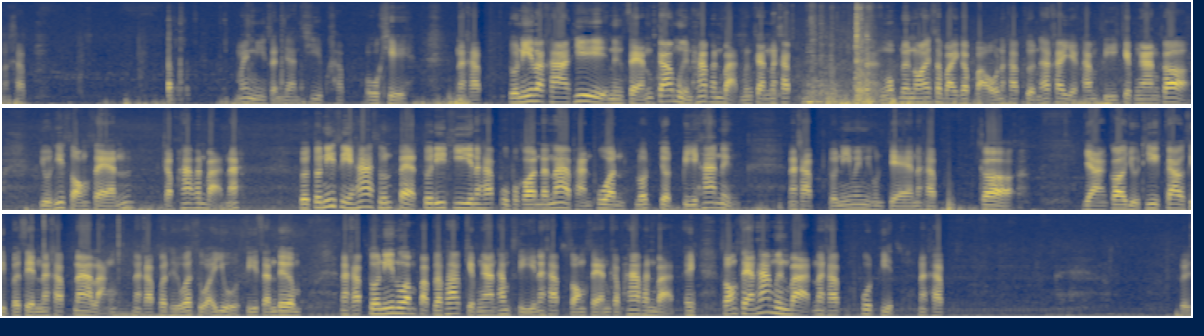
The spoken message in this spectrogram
นะครับ ไม่มีสัญญาณชีพครับ โอเคนะครับ ตัวนี้ราคาที่ 195,000 บาทเหมือนกันนะครับงบน้อยๆ สบายกระเป๋านะครับ ส่วนถ้าใครอยากทำสีเก็บงานก็อยู่ที่ 200,000 กับ 5,000 บาทนะ ตัวตัวนี้ 4508 ตัว DT นะครับ อุปกรณ์ด้านหน้าผ่านพวน รถจดปี 51 นะครับ ตัวนี้ไม่มีกุญแจนะครับ ก็ยางก็อยู่ที่ 90%นะครับ หน้าหลังนะครับ ก็ถือว่าสวยอยู่ สีสันเดิมนะครับ ตัวนี้รวมปรับสภาพเก็บงานทำสีนะครับ200,000กับ 5,000 บาท เอ้ย250,000 บาทนะครับ พูดผิดนะครับ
